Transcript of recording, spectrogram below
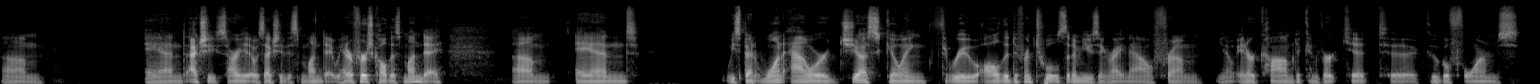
Um, and actually, sorry, it was actually this Monday. We had our first call this Monday, um, and we spent one hour just going through all the different tools that I'm using right now, from you know Intercom to ConvertKit to Google Forms,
